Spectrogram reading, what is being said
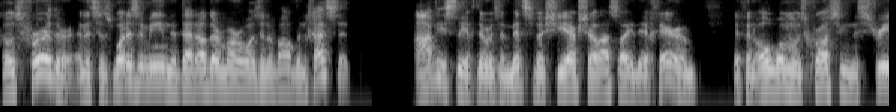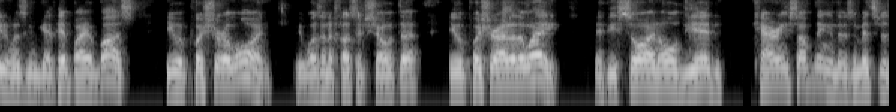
goes further and it says, what does it mean that that other Amora wasn't involved in chesed? Obviously, if there was a mitzvah, if an old woman was crossing the street and was going to get hit by a bus, he would push her along. He wasn't a chassid shota. He would push her out of the way. If he saw an old yid carrying something and there's a mitzvah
